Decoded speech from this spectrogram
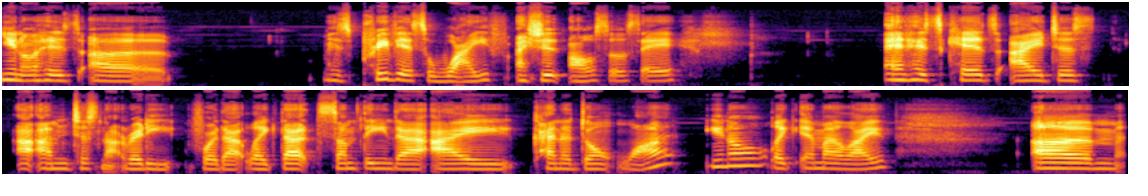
you know his uh his previous wife, I should also say, and his kids, I just I'm just not ready for that. Like that's something that I kind of don't want, you know, like in my life. Um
